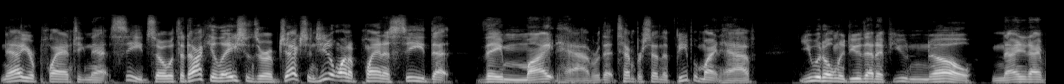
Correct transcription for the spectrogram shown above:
Now you're planting that seed. So with inoculations or objections you don't want to plant a seed that they might have or that 10% of the people might have. You would only do that if you know 99%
